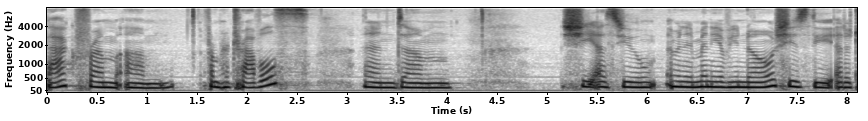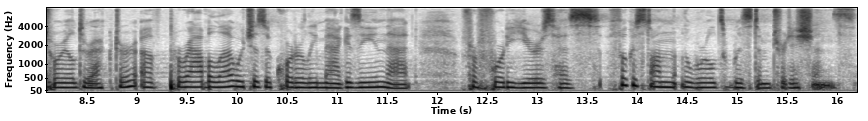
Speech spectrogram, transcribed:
back from um, from her travels, and um, she, as you, I mean, many of you know, she's the editorial director of Parabola, which is a quarterly magazine that, for 40 years, has focused on the world's wisdom traditions,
